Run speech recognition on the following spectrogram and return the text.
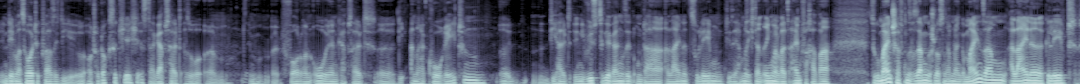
in dem, was heute quasi die orthodoxe Kirche ist, da gab es halt, also ähm, im vorderen Orient gab es halt äh, die Anachoreten, äh, die halt in die Wüste gegangen sind, um da alleine zu leben. Diese haben sich dann irgendwann, weil es einfacher war, zu Gemeinschaften zusammengeschlossen, haben dann gemeinsam alleine gelebt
